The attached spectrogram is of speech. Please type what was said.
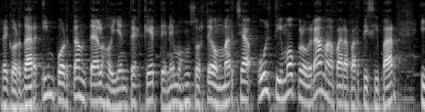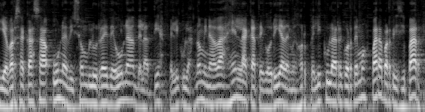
Recordar importante a los oyentes que tenemos un sorteo en marcha, último programa para participar y llevarse a casa una edición Blu-ray de una de las 10 películas nominadas en la categoría de mejor película. Recordemos, para participar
